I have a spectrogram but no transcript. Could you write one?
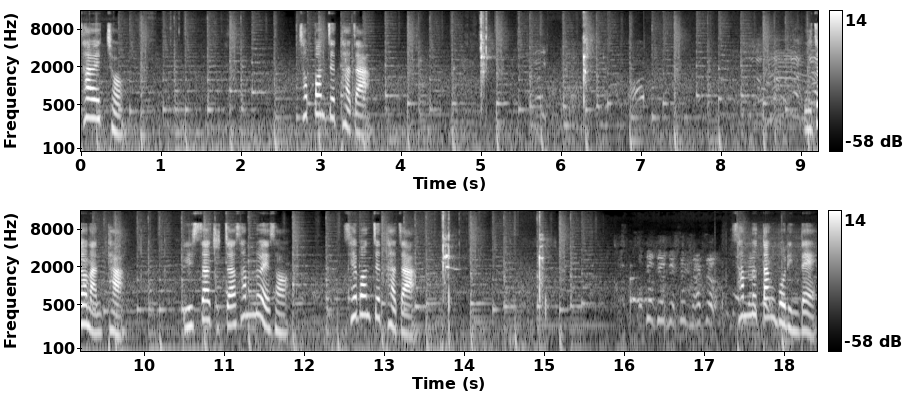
4회 초. 첫 번째 타자. 우전 안타. 1사 주자 3루에서 세 번째 타자 3루 땅볼인데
